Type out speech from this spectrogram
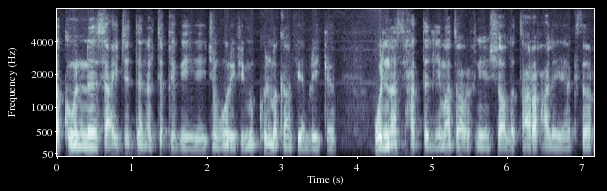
أكون سعيد جدا ألتقي بجمهوري في كل مكان في أمريكا. والناس حتى اللي ما تعرفني إن شاء الله تتعرف علي أكثر.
